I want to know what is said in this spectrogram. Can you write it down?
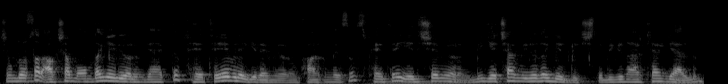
Şimdi dostlar akşam 10'da geliyorum genellikle. FT'ye bile giremiyorum farkındaysanız. FT'ye yetişemiyorum. Bir geçen videoda girdik işte. Bir gün erken geldim.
